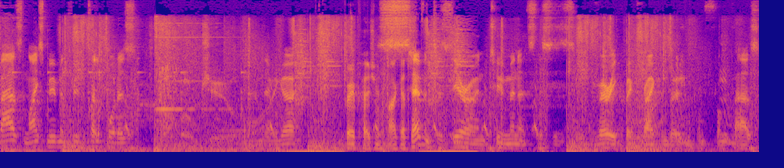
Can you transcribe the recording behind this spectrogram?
Faz, nice movement through the teleporters. And there we go. Very patient pocket. 7 to 0 in 2 minutes. This is very quick frag conversion from, from Faz.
